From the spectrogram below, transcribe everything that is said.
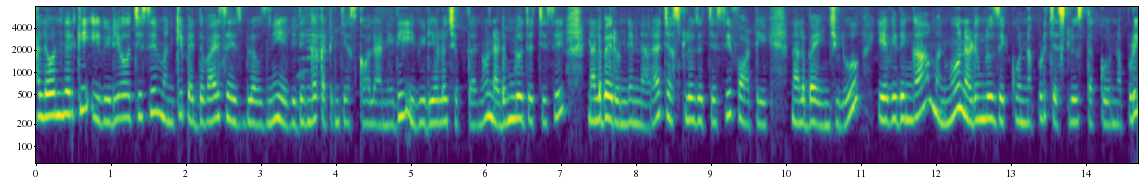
హలో అందరికీ ఈ వీడియో వచ్చేసి మనకి పెద్దవారి సైజ్ బ్లౌజ్ని ఏ విధంగా కటింగ్ చేసుకోవాలి అనేది ఈ వీడియోలో చెప్తాను. నడుము లూజ్ వచ్చేసి నలభై రెండున్నర చెస్ట్ లూజ్ వచ్చేసి ఫార్టీ నలభై ఇంచులు. ఏ విధంగా మనము నడుము లూజ్ ఎక్కువ ఉన్నప్పుడు చెస్ట్ లూజ్ తక్కువ ఉన్నప్పుడు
